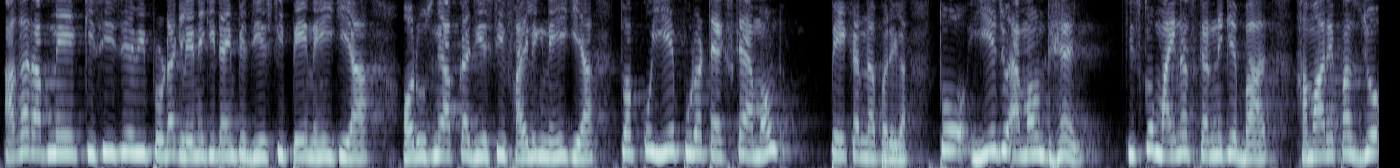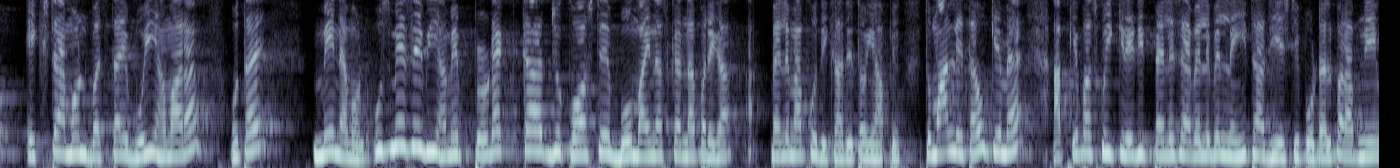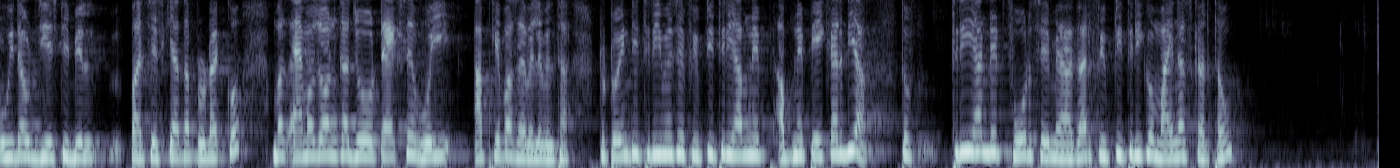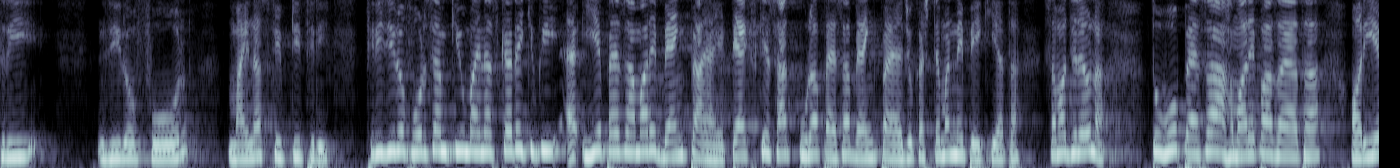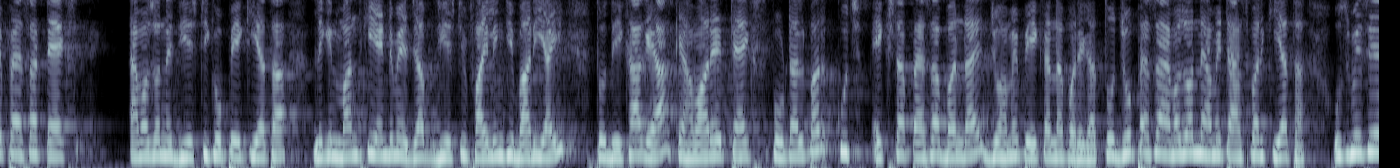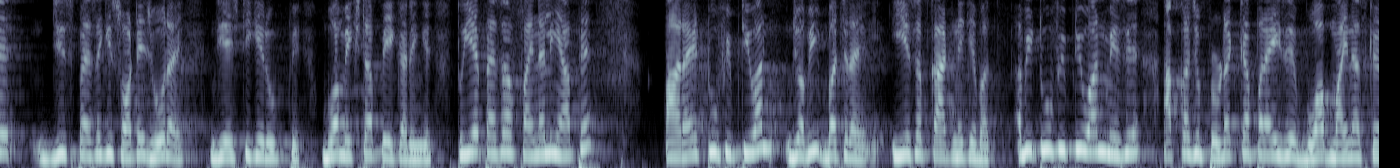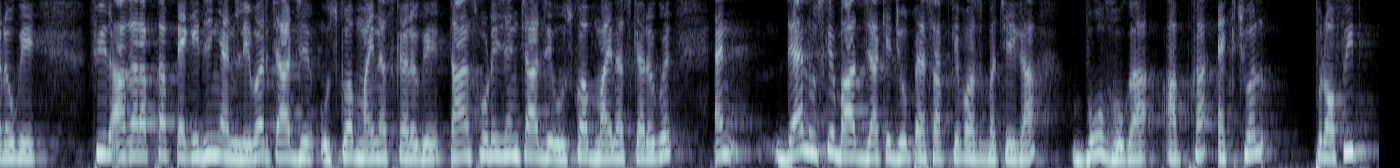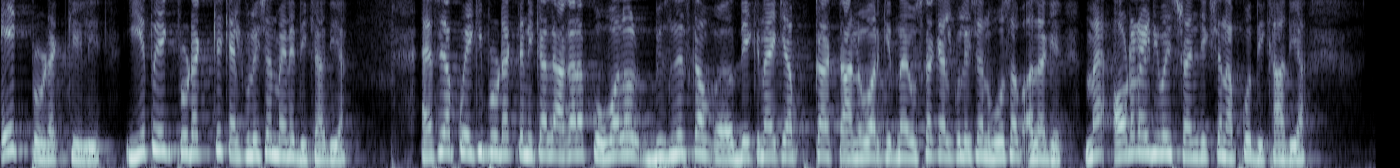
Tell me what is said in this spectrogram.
अगर आपने किसी से भी प्रोडक्ट लेने की टाइम पे जीएसटी पे नहीं किया और उसने आपका जीएसटी फाइलिंग नहीं किया तो आपको ये पूरा टैक्स का अमाउंट पे करना पड़ेगा। तो ये जो अमाउंट है, इसको माइनस करने के बाद हमारे पास जो एक्स्ट्रा अमाउंट बचता है, वही हमारा होता है मेन अमाउंट उसमें से भी हमें प्रोडक्ट का जो कॉस्ट है, वो माइनस करना पड़ेगा। पहले मैं आपको दिखा देता हूँ यहाँ पे। तो मान लेता हूँ कि मैं आपके पास कोई क्रेडिट पहले से अवेलेबल नहीं था जीएसटी पोर्टल पर। आपने विदाउट जीएसटी बिल परचेस किया था प्रोडक्ट को। बस अमेजोन का जो टैक्स है, वही आपके पास अवेलेबल था। तो ट्वेंटी थ्री में से फिफ्टी थ्री हमने अपने पे कर दिया। तो थ्री हंड्रेड फोर से मैं अगर फिफ्टी थ्री को माइनस करता हूँ three zero four minus fifty three three zero four से हम क्यों माइनस कर रहे हैं क्योंकि ये पैसा हमारे बैंक पे आया है। टैक्स के साथ पूरा पैसा बैंक पे आया जो कस्टमर ने पे किया था। समझ रहे हो ना? तो वो पैसा हमारे पास आया था और ये पैसा टैक्स अमेजोन ने जीएसटी को पे किया था, लेकिन मंथ की एंड में जब जीएसटी फाइलिंग की बारी आई तो देखा गया कि हमारे टैक्स पोर्टल पर कुछ एक्स्ट्रा पैसा बन रहा है जो हमें पे करना पड़ेगा। तो जो पैसा अमेजोन ने हमें ट्रांसफ़र किया था, उसमें से जिस पैसे की शॉर्टेज हो रहा है जीएसटी के रूप में वो हम एक्स्ट्रा पे करेंगे। तो ये पैसा फाइनली यहाँ पे आ रहा है 251 जो अभी बच रहा है। ये सब काटने के बाद। अभी 251 में से आपका जो प्रोडक्ट का प्राइस है, वो आप माइनस करोगे। फिर अगर आपका पैकेजिंग एंड लेबर चार्ज है, उसको आप माइनस करोगे ट्रांसपोर्टेशन चार्ज है, उसको आप माइनस करोगे एंड देन उसके बाद जाके जो पैसा आपके पास बचेगा, वो होगा आपका एक्चुअल प्रॉफिट एक प्रोडक्ट के लिए। ये तो एक प्रोडक्ट के कैलकुलेशन मैंने दिखा दिया। ऐसे आपको एक ही प्रोडक्ट का निकालना अगर आपको ओवरऑल बिज़नेस का देखना है कि आपका टर्नओवर कितना है, उसका कैलकुलेशन वो सब अलग है। मैं order I D wise transaction आपको दिखा दिया।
